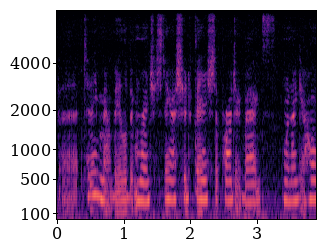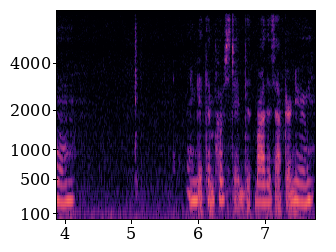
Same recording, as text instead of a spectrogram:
But today might be a little bit more interesting. I should finish the project bags when I get home and get them posted by this afternoon.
